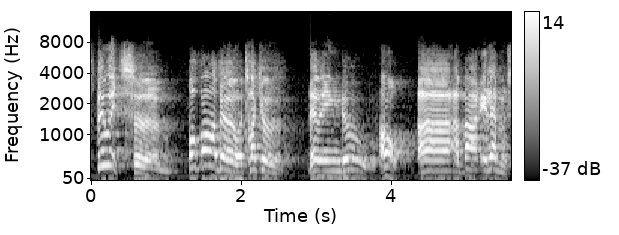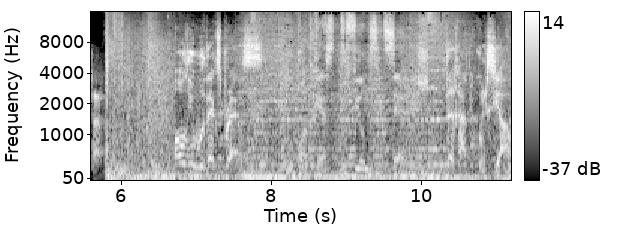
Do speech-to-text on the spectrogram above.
Spirits, um, bravado, a touch of daring do. Oh, uh, about 11, sir. Hollywood Express, o podcast de filmes e de séries da Rádio Comercial.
